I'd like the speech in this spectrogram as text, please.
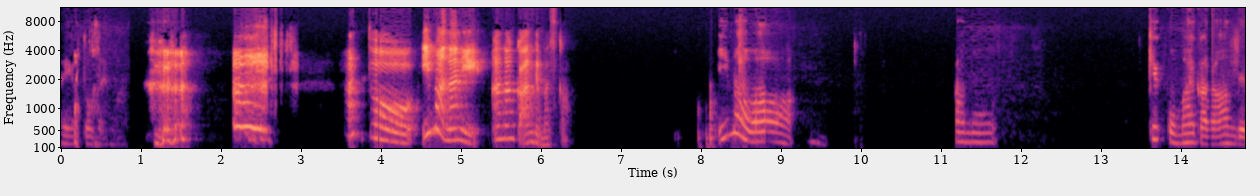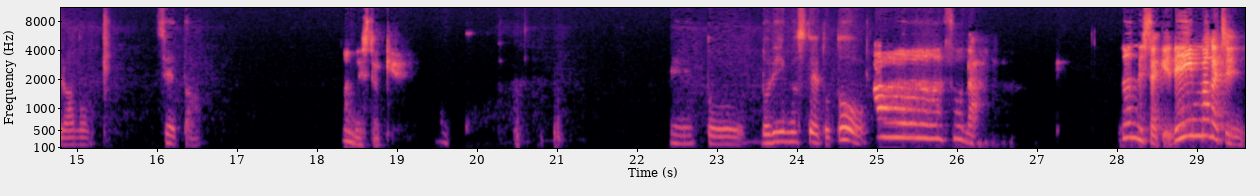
ありがとうございます 今何？あ、なんか編んでますか？今はあの結構前から編んでるあのセーター。何でしたっけ？えーっと Dream State とああ、そうだ。何でしたっけ？ Laine Magazine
